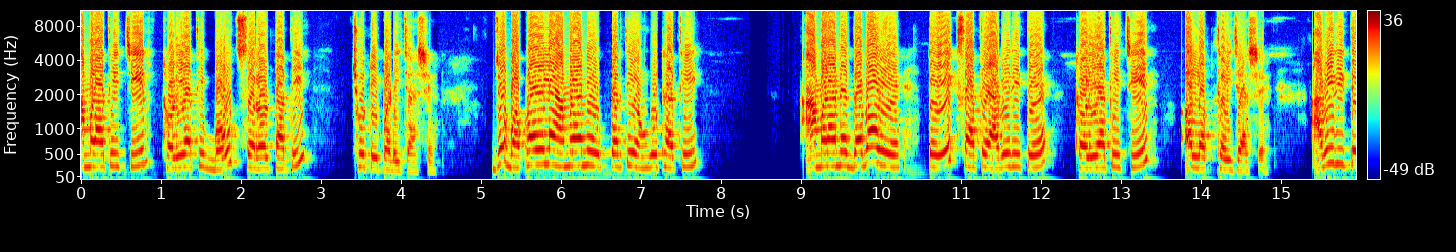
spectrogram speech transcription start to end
આમળાથી ચીર, ઠળિયાથી બહુ જ સરળતાથી છૂટી પડી જશે. જો બફાયેલા આમળાને ઉપરથી અંગૂઠાથી આમળાને દબાવીએ, તો એક સાથે આવી રીતે ઠળિયાથી ચીર અલગ થઈ જશે. આવી રીતે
